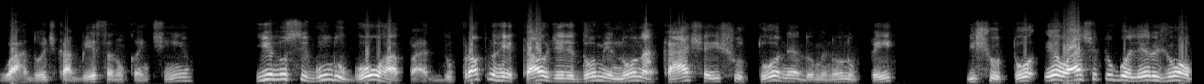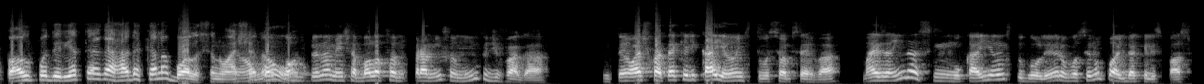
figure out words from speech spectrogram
guardou de cabeça no cantinho. E no segundo gol, rapaz, do próprio Recalde, ele dominou na caixa e chutou, né? Dominou no peito e chutou. Eu acho que o goleiro João Paulo poderia ter agarrado aquela bola, você não acha não? Eu concordo plenamente, a bola para mim foi muito devagar. Então eu acho até que ele cai antes, se você observar. Mas ainda assim, o cair antes do goleiro, você não pode dar aquele espaço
